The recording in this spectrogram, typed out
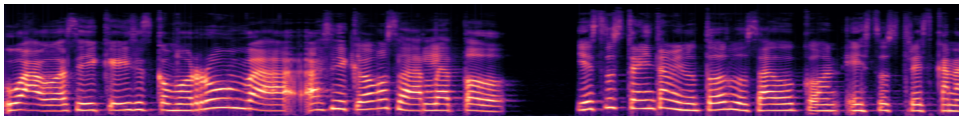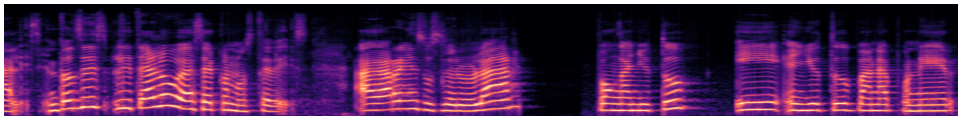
wow, así que dices como rumba, así que vamos a darle a todo. Y estos 30 minutos los hago con estos tres canales. Entonces, literal lo voy a hacer con ustedes. Agarren su celular, pongan YouTube y en YouTube van a poner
